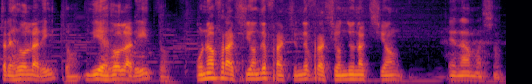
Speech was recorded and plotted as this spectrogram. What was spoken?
tres dolaritos, diez dolaritos, una fracción de fracción de fracción de una acción en Amazon.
